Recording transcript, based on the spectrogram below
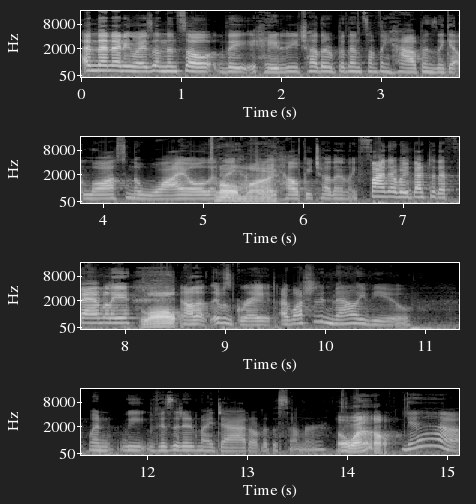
And then anyways, and then so they hated each other, but then something happens, they get lost in the wild and Oh they have my. to like help each other and like find their way back to their family. Lol. And all that it was great. I watched it in Valleyview when we visited my dad over the summer. Oh wow. Yeah.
